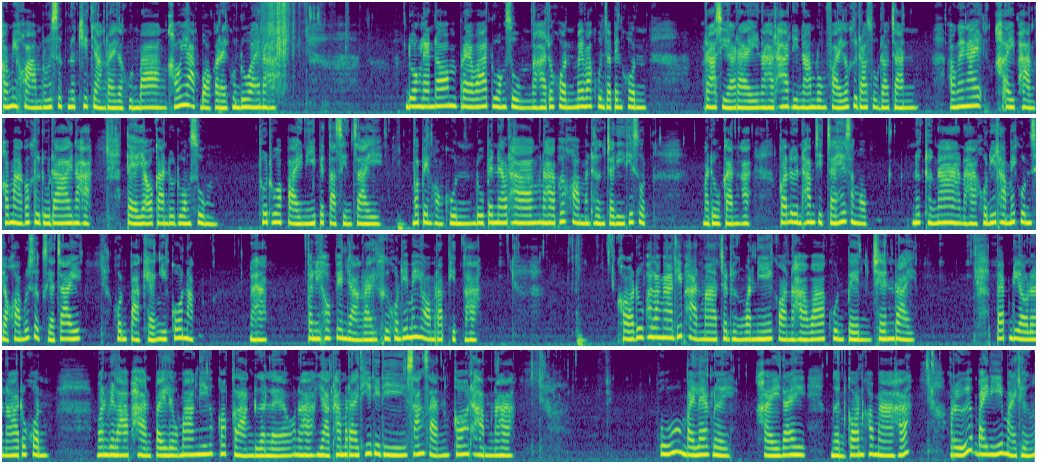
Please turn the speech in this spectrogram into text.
เขามีความรู้สึกนึกคิดอย่างไรกับคุณบ้าง เขาอยากบอกอะไรคุณด้วยนะคะ ดวงแรนดอมแปลว่าดวงสุ่มนะคะ ทุกคนไม่ว่าคุณจะเป็นคนราศีอะไรนะคะธาตุดินน้ำลมไฟก็คือดาวศุกร์ดาวจันทร์เอาง่าย ๆ ใครผ่านเข้ามาก็คือดูได้นะคะ แต่อย่าเอาการดูดวงสุ่ม ทั่วๆ ไปนี้ไปตัดสินใจ ว่าเป็นของคุณดูเป็นแนวทางนะคะ เพื่อความบันเทิงจะดีที่สุดมาดูกันค่ะ ก่อนอื่นทำจิตใจให้สงบ นึกถึงหน้านะคะ คนที่ทำให้คุณเสียความรู้สึกเสียใจ คนปากแข็งอีโก้หนักนะคะ ตอนนี้เขาเป็นอย่างไรคือคนที่ไม่ยอมรับผิดนะคะ ขอดูพลังงานที่ผ่านมาจนถึงวันนี้ก่อนนะคะว่าคุณเป็นเช่นไร แป๊บเดียวเลยนะคะทุกคนวันเวลาผ่านไปเร็วมากนี่ก็กลางเดือนแล้วนะคะ อยากทำอะไรที่ดีๆ สร้างสรรค์ก็ทำนะคะอู้ใบแรกเลย ใครได้เงินก้อนเข้ามาคะหรือใบนี้หมายถึง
